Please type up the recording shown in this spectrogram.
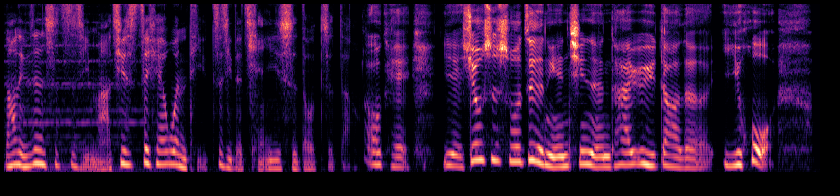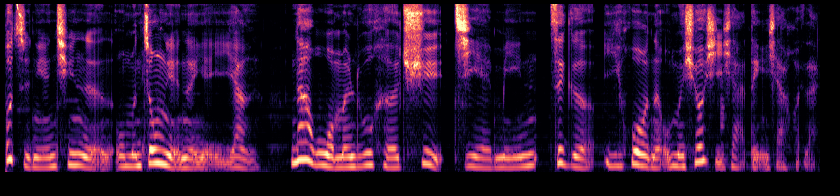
然后你认识自己吗？其实这些问题，自己的潜意识都知道。OK，也就是说，这个年轻人他遇到了疑惑，不止年轻人，我们中年人也一样。那我们如何去解明这个疑惑呢？我们休息一下，等一下回来。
